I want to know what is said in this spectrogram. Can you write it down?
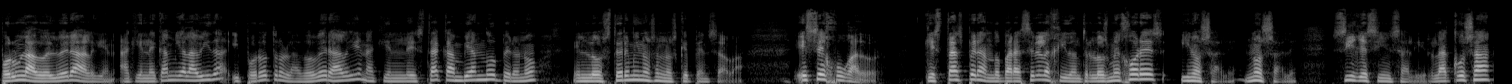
Por un lado, el ver a alguien a quien le cambia la vida y por otro lado, ver a alguien a quien le está cambiando, pero no en los términos en los que pensaba. Ese jugador que está esperando para ser elegido entre los mejores y no sale, no sale, sigue sin salir. La cosa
